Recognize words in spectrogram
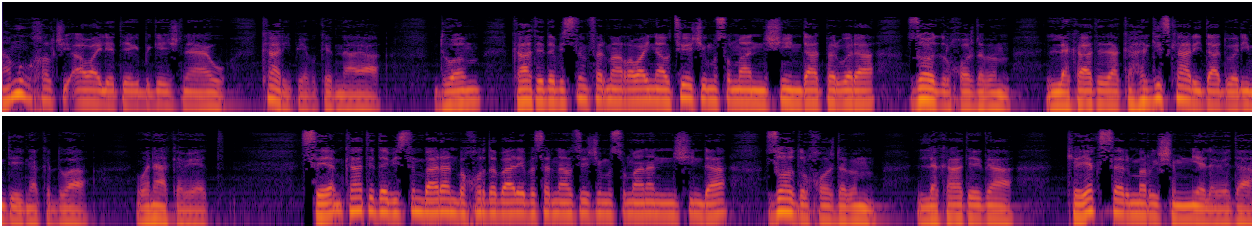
هەموو خەڵکی ئاوای لێ تێک بگەیشتایە و کاری پێ بکردایە، دووەم، کاتێ دەبیستم فەرمانڕەوای ناوچەیەکی موسڵمان نشین دادپەروەرە زۆر دڵخۆش دەبم، لە کاتێدا کە هەرگیز کاری دادوەریم تێی نەکردووە و ناکەوێت. سێم کاتێ دەبیستم باران بە خڕ دەبارێ بەسەر ناوچێکی مسلمانان نشیندا زۆر دڵخۆش دەبم لە کاتێکدا کە یەک سەر مەڕیشم نییە لەوێدا.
